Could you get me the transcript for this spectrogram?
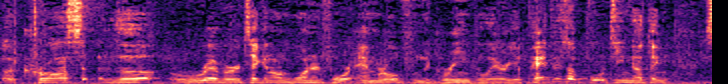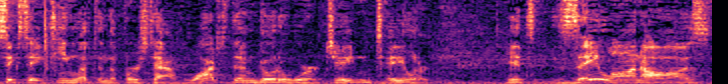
across the river, taking on 1 and 4 Emerald from the Greenville area. Panthers up 14 0, 6-18 left in the first half. Watch them go to work. Jaden Taylor hits Zaylon Hawes.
